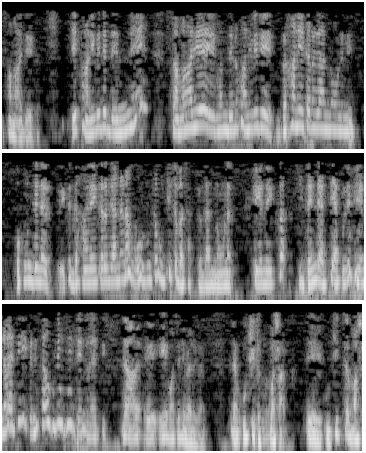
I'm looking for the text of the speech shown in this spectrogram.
සමාජයට. ඒ පණිවිඩ දෙන්නේ සමාජයේ මම දෙන පණිවිඩේ ග්‍රහණය කරගන්න ඕනේනේ. ඔහුන් දෙන ඒක ග්‍රහණය කරගන්න නම් ඔහුන්ට උචිත බසක් යොදන්න ඕන කියන එක හිතෙන්ද ඇති ඇතුලේ තියෙනවා ඇති ඒක නිසා උනේ හිතෙනවා ඇති. නෑ අර ඒ ඒ වචනේ වැදගත්. දැන් උචිත බසක්. ඒ උචිත බස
